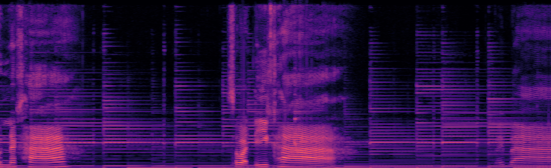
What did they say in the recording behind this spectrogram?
คุณนะคะ สวัสดีค่ะ 拜。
